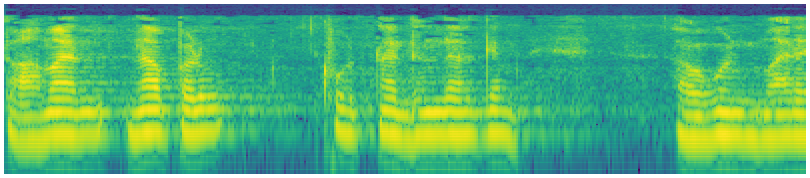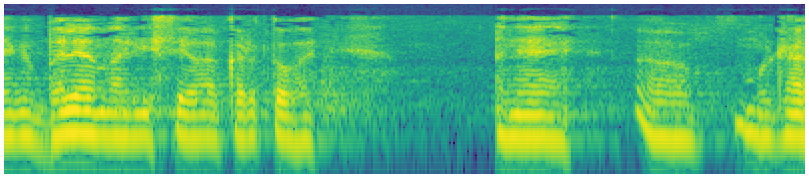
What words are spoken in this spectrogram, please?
તો આમાં ના પડવું, ખોટના ધંધા કેમ? અવગુણ મારે કે ભલે મારી સેવા કરતો હોય, અને મોટા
